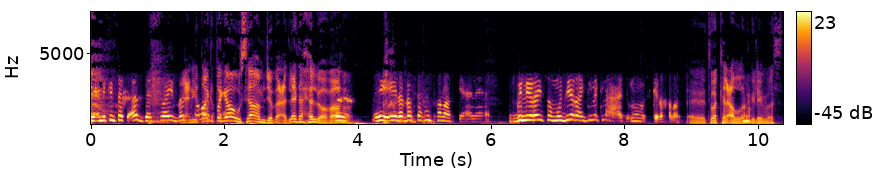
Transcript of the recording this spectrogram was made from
يعني كنت أتأذى شوي بس يعني طقطقة وسامجة بعد ليتها حلوة فاهم؟ اي اي لا بس الحين خلاص يعني. تقول لي رئيسه مديره أقول لك لا عادي مو مشكلة خلاص. إيه، توكل على الله تقولين بس.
